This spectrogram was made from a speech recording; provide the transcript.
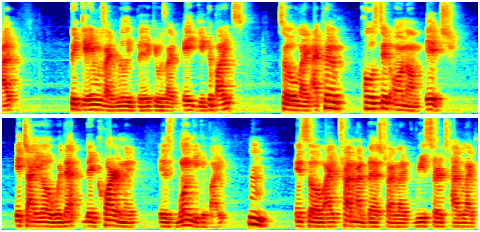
I the game was like really big. It was like eight gigabytes. So like I couldn't post it on um itch itch.io where that the requirement is one gigabyte. Hmm. And so I tried my best trying to like research how to like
